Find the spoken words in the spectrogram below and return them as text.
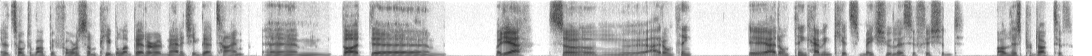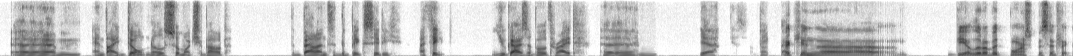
I talked about before. Some people are better at managing their time. Um, but, um, but yeah, so I don't think, uh, I don't think having kids makes you less efficient are less productive. Um, and I don't know so much about the balance in the big city. I think you guys are both right. Um, yeah. I can uh, be a little bit more specific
